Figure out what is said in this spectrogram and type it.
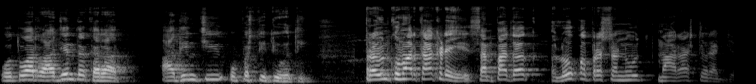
कोतवार राजेंद्र खरात आदींची उपस्थिती होती. प्रवीण कुमार काकडे संपादक लोकप्रश्न न्यूज महाराष्ट्र राज्य.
